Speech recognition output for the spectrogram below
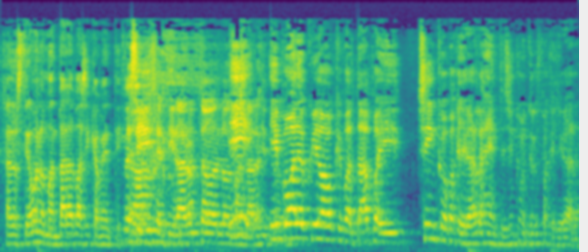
O sea, nos tiramos los mandalas básicamente. Sí, se tiraron todos los mandalas y Y, y todo. póngale cuidado que faltaba para ir 5 para que llegara la gente, 5 minutos para que llegara.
